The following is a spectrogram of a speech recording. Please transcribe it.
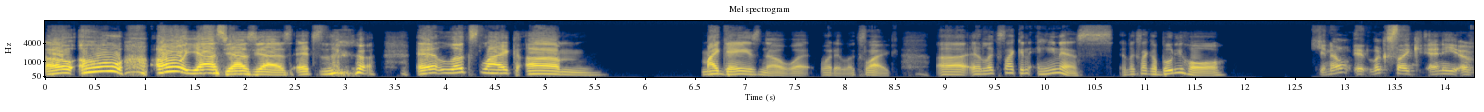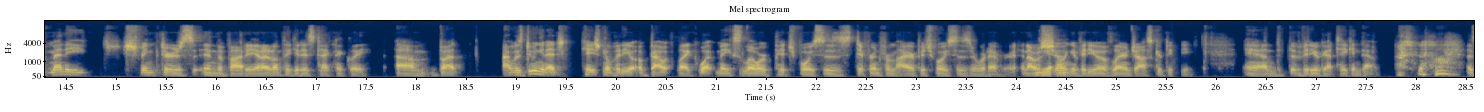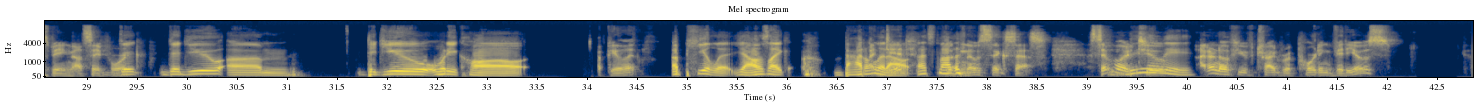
Oh, oh, oh, yes, yes, yes. It's it looks like um my gays know what what it looks like. Uh it looks like an anus. It looks like a booty hole. You know, it looks like any of many sphincters in the body, and I don't think it is technically. Um, but I was doing an educational video about like what makes lower pitch voices different from higher pitch voices or whatever. And I was Yeah. showing a video of laryngoscopy, and the video got taken down as being not safe for work. Did did you um did you what do you call Appeal it? appeal it? Yeah, I was like I battle it out. That's not no success. Similar to. I don't know if you've tried reporting videos.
